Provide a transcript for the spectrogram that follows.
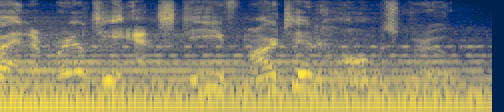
Platinum Realty and Steve Martin Homes Group.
